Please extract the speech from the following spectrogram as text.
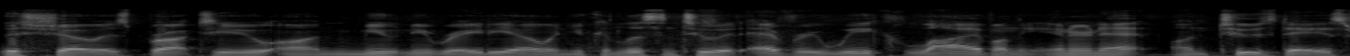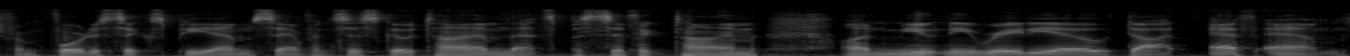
This show is brought to you on Mutiny Radio, and you can listen to it every week live on the internet on Tuesdays from 4 to 6 p.m. San Francisco time. That's Pacific time on mutinyradio.fm.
